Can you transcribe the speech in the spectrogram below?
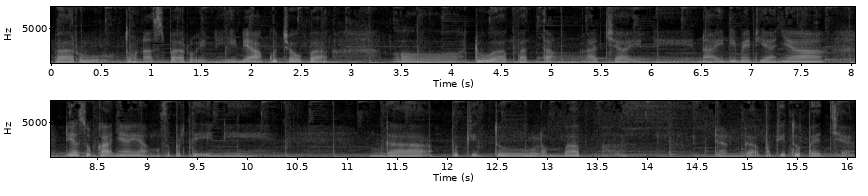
baru tunas baru ini. Ini aku coba uh, dua batang aja ini. Nah ini medianya dia sukanya yang seperti ini. Enggak begitu lembab dan enggak begitu becek.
